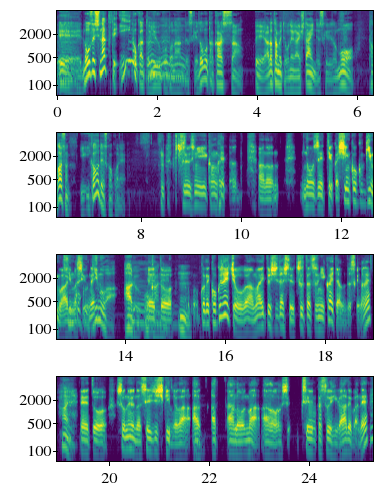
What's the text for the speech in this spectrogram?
えー納税しなくていいのかということなんですけども、高橋さん、えー改めてお願いしたいんですけれども高橋さんいいかがですかこれ？普通に考えたらあの納税っていうか申告義務はありますよね。申告義。務はあるうん。お金、えーとうん。これ国税庁が毎年出してる通達に書いてあるんですけどね。はい。えー、とそのような政治資金があああの、まあ、あのせ生活費があればね、うん。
